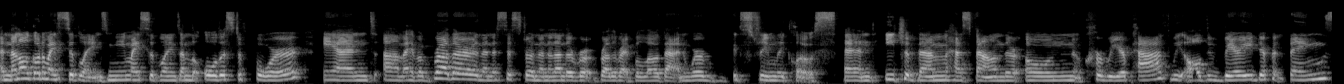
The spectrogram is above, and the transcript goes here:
And then I'll go to my siblings, me and my siblings. I'm the oldest of four. And um, I have a brother and then a sister and then another brother right below that. And we're extremely close. And each of them has found their own career path. We all do very different things.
